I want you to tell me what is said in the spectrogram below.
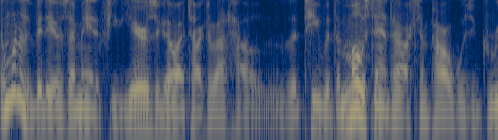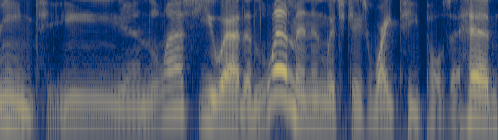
In one of the videos I made a few years ago, I talked about how the tea with the most antioxidant power was green tea, unless you added lemon, in which case white tea pulls ahead.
